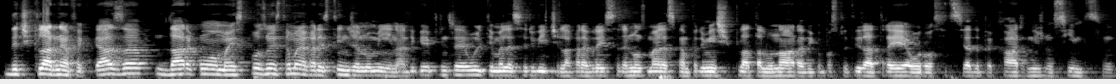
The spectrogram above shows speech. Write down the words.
Deci clar ne afectează, dar cum am mai spus, noi suntem mai care stingem lumina, adică e printre ultimele servicii la care vrei să renunți, mai ales că am permis și plata lunară, adică poți plăti la 3 euro să-ți ia de pe card, nici nu simți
